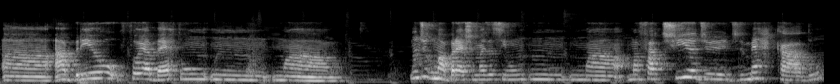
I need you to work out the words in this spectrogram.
abriu, foi aberto um, um, uma, não digo uma brecha, mas assim um, uma, uma, fatia de, de mercado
